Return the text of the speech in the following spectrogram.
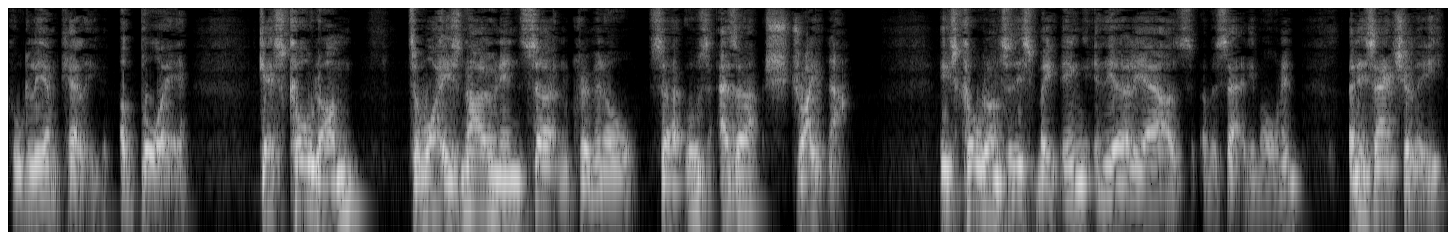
called Liam Kelly, a boy, gets called on to what is known in certain criminal circles as a straightener. He's called on to this meeting in the early hours of a Saturday morning and it's actually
